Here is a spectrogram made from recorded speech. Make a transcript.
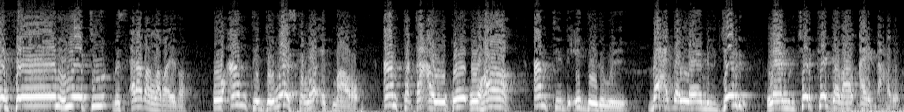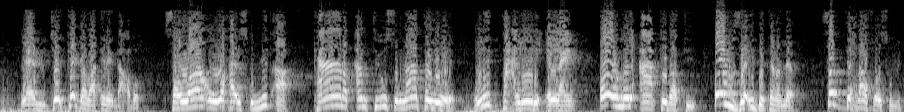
athaniyatu mas'alada labayda oo anta jawaaska loo idmaaro. An taqaca wuquuquhaa. Antii dhicideeda weeye. Bacda laamiljar laamuljar ka gadaal ay dhacdo. Laamuljar ka gadaal inay dhacdo. Sawaaun waxaa isku mid ah kaanad antii u sugnaataye litacliili cilayn. Ow lilcaaqibati ow zaa'idatan leeda saddexdaas waa isku mid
